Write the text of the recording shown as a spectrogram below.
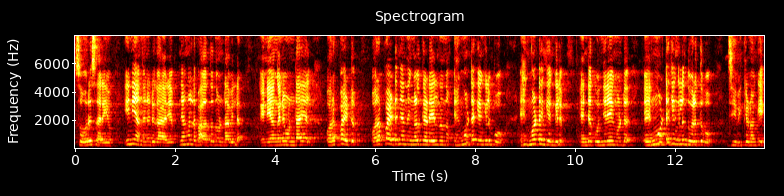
സോറി സരയു ഇനി അങ്ങനെ ഒരു കാര്യം ഞങ്ങളുടെ ഭാഗത്തൊന്നും ഉണ്ടാവില്ല. ഇനി അങ്ങനെ ഉണ്ടായാൽ ഉറപ്പായിട്ടും ഉറപ്പായിട്ടും ഞാൻ നിങ്ങൾക്കിടയിൽ നിന്നും എങ്ങോട്ടേക്കെങ്കിലും പോകും എങ്ങോട്ടേക്കെങ്കിലും എന്റെ കുഞ്ഞിനെയും കൊണ്ട് എങ്ങോട്ടേക്കെങ്കിലും ദൂരത്ത് പോകും ജീവിക്കണമെങ്കിൽ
